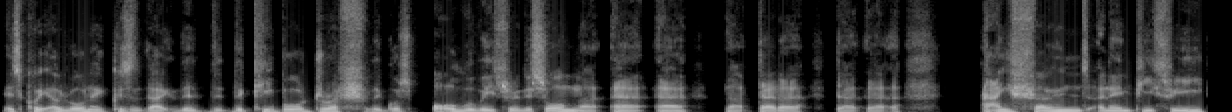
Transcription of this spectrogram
it's quite ironic because like the, the, the keyboard riff that goes all the way through the song that uh, uh, that da da da I found an MP3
